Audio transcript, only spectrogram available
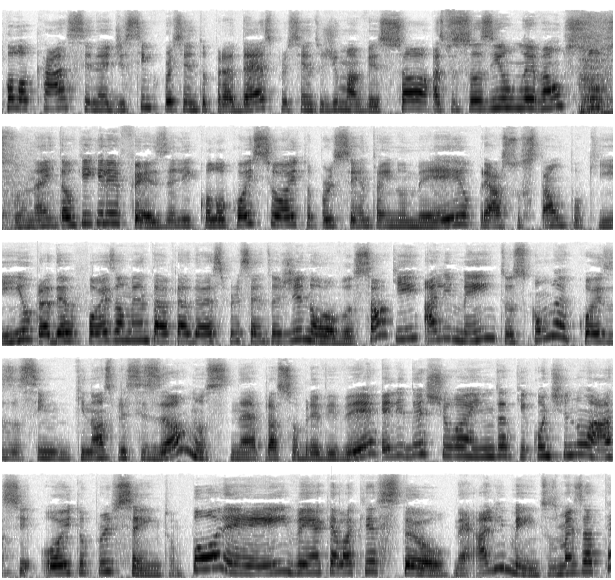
colocasse né, de 5% para 10% de uma vez só, as pessoas iam levar um susto, né? Então o que, que ele fez? Ele colocou esse 8% aí no meio para assustar um pouquinho, para depois aumentar para 10% de novo. Só que alimentos, como é coisas assim que nós precisamos, né, para sobreviver, ele deixou ainda que continuasse 8%. Porém, vem aquela questão, né? Alimentos, mas até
